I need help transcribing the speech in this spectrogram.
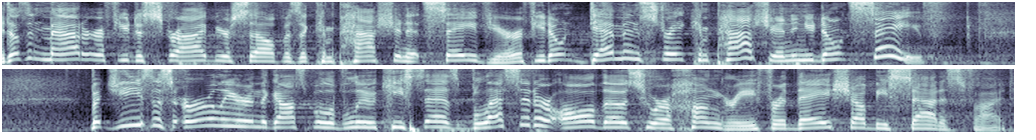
It doesn't matter if you describe yourself as a compassionate Savior if you don't demonstrate compassion and you don't save. But Jesus, earlier in the Gospel of Luke, he says, Blessed are all those who are hungry, for they shall be satisfied.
